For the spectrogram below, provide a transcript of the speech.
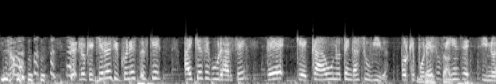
No, lo que quiero decir con esto es que hay que asegurarse de que cada uno tenga su vida, porque por eso, fíjense, si, no,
